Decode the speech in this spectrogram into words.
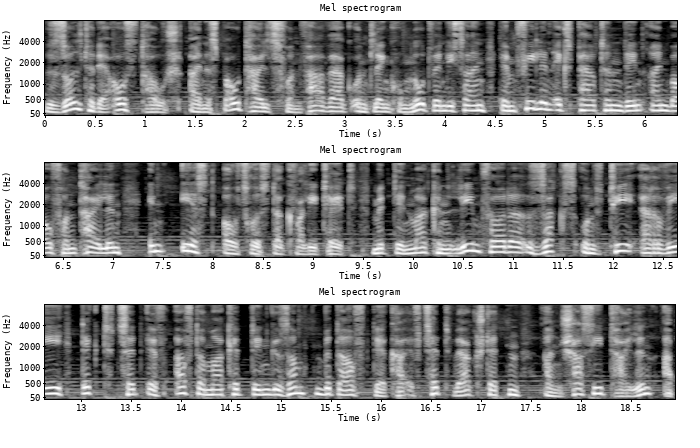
Sollte der Austausch eines Bauteils von Fahrwerk und Lenkung notwendig sein, empfehlen Experten den Einbau von Teilen in Erstausrüsterqualität. Qualität. Mit den Marken Lehmförder, Sachs und TRW deckt ZF Aftermarket den gesamten Bedarf der Kfz-Werkstätten an Chassisteilen ab.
